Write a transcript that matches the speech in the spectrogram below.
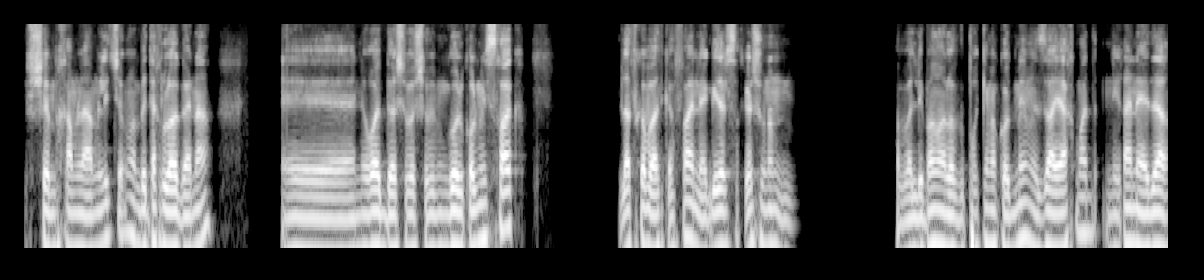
שם חם להמליץ שם, בטח לא הגנה. אה, אני רואה את באר שבע שווים גול כל משחק. דווקא בהתקפה, אני אגיד על שחקן שהוא אבל דיברנו עליו בפרקים הקודמים, זאי אחמד, נראה נהדר.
